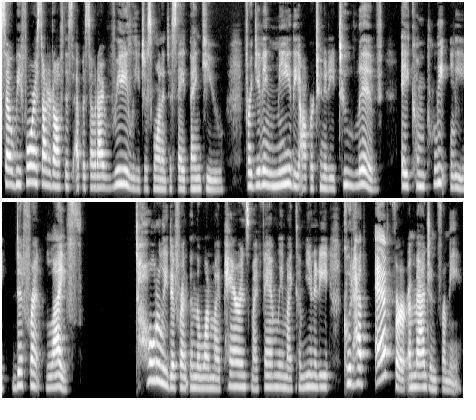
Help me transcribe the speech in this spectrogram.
So, before I started off this episode, I really just wanted to say thank you for giving me the opportunity to live a completely different life. Totally different than the one my parents, my family, my community could have ever imagined for me.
